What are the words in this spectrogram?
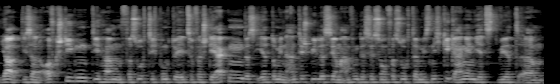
ja, die sind aufgestiegen, die haben versucht, sich punktuell zu verstärken. Das eher dominante Spiel, das sie am Anfang der Saison versucht haben, ist nicht gegangen. Jetzt wird ähm,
